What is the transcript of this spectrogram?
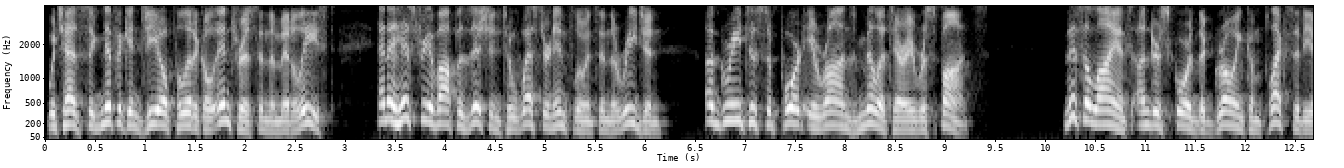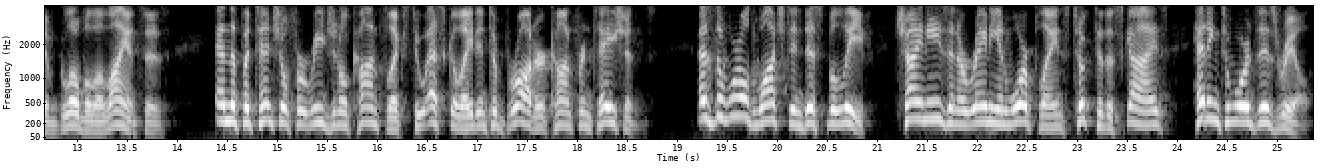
which has significant geopolitical interests in the Middle East, and a history of opposition to Western influence in the region, agreed to support Iran's military response. This alliance underscored the growing complexity of global alliances and the potential for regional conflicts to escalate into broader confrontations. As the world watched in disbelief, Chinese and Iranian warplanes took to the skies, heading towards Israel.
